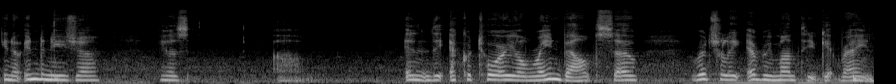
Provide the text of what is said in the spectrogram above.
you know, Indonesia is um, in the equatorial rain belt, so virtually every month you get rain.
